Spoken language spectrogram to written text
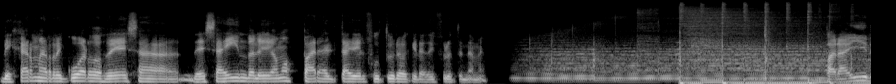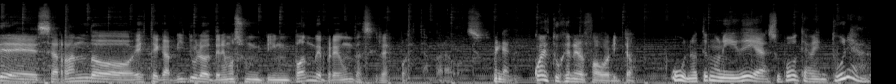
dejarme recuerdos de esa, de esa índole, digamos, para el TAI del futuro que los disfruten también. Para ir eh, cerrando este capítulo, tenemos un ping-pong de preguntas y respuestas para vos. Me encanta. ¿Cuál es tu género favorito? Uh, no tengo ni idea. Supongo que aventura.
